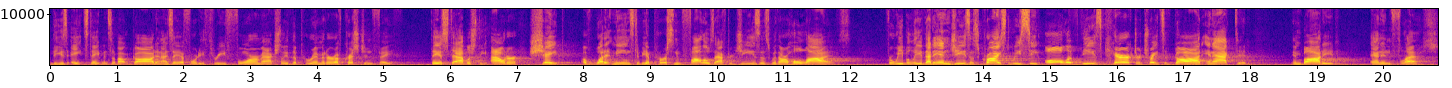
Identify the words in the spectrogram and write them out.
These eight statements about God in Isaiah 43 form actually the perimeter of Christian faith. They establish the outer shape of what it means to be a person who follows after Jesus with our whole lives. For we believe that in Jesus Christ we see all of these character traits of God enacted, embodied, and enfleshed.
